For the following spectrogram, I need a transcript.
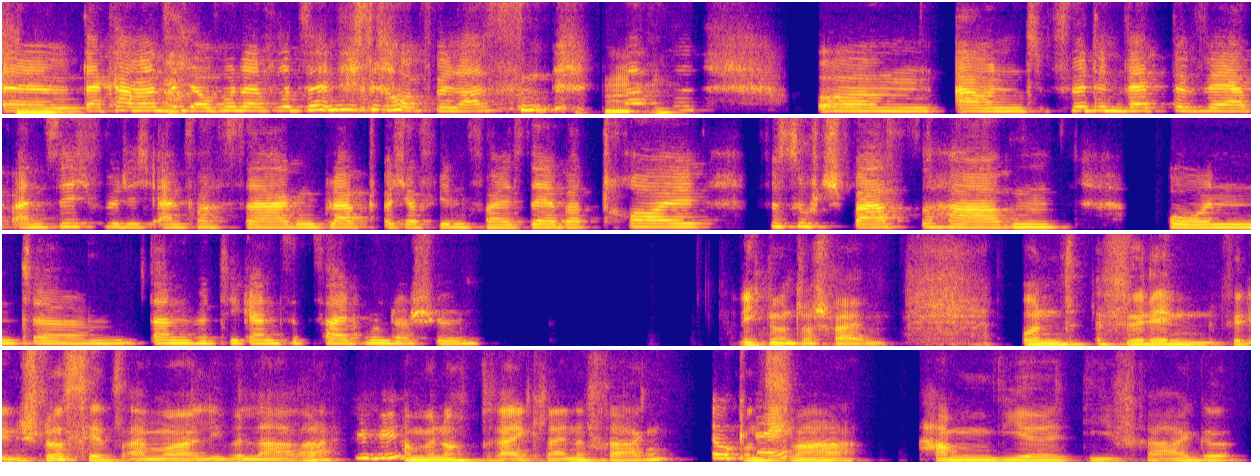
Ähm, da kann man sich auch hundertprozentig drauf verlassen. Mhm. Um, ähm, und für den Wettbewerb an sich würde ich einfach sagen, bleibt euch auf jeden Fall selber treu, versucht Spaß zu haben und ähm, dann wird die ganze Zeit wunderschön. Kann ich nur unterschreiben. Und für den, für den Schluss jetzt einmal, liebe Lara, mhm. haben wir noch drei kleine Fragen. Okay. Und zwar haben wir die Frage,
